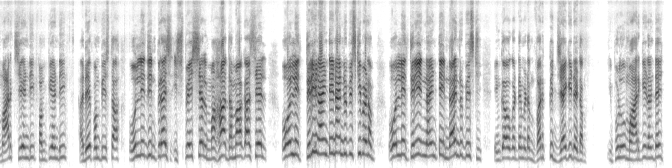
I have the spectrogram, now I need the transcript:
మార్క్ చేయండి పంపించండి అదే పంపిస్తా. ఓన్లీ దీని ప్రైస్ స్పెషల్ మహా ధమాకా sale only three ninety nine రూపీస్కి madam only three ninety nine రూపీస్కి ఇంకా ఒకటే మేడం వర్క్ జాకెట్ ఐటమ్ ఇప్పుడు మార్కెట్ అంటే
